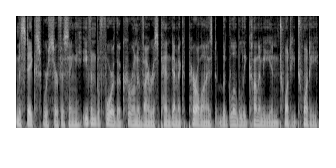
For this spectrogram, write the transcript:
Mistakes were surfacing even before the coronavirus pandemic paralyzed the global economy in 2020,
